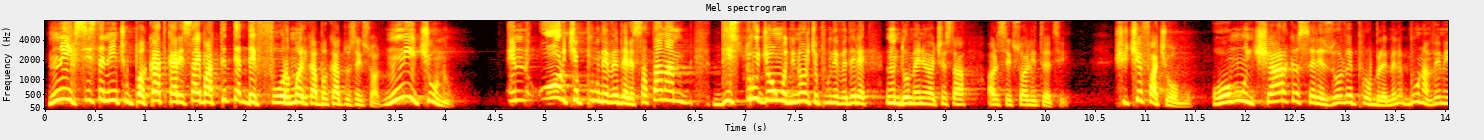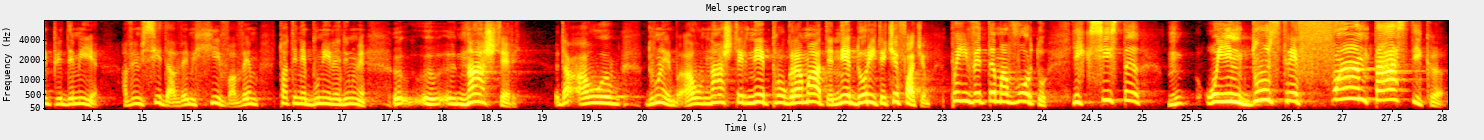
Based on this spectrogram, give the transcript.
nu există niciun păcat care să aibă atâtea deformări ca păcatul sexual. Niciunul. În orice punct de vedere. Satana distruge omul din orice punct de vedere în domeniul acesta al sexualității. Și ce face omul? Omul încearcă să rezolve problemele. Bun, avem epidemie, avem SIDA, avem HIV, avem toate nebunile din lume, nașteri. Da? Au, dumne, au nașteri neprogramate, nedorite. Ce facem? Păi inventăm avortul. Există o industrie fantastică,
